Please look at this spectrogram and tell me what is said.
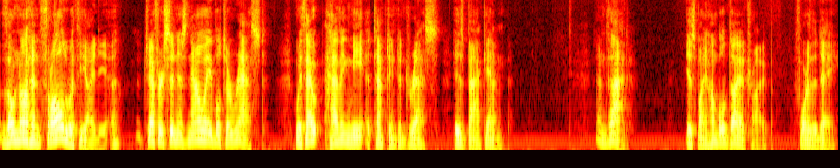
Though not enthralled with the idea, Jefferson is now able to rest without having me attempting to dress his back end. And that is my humble diatribe for the day.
